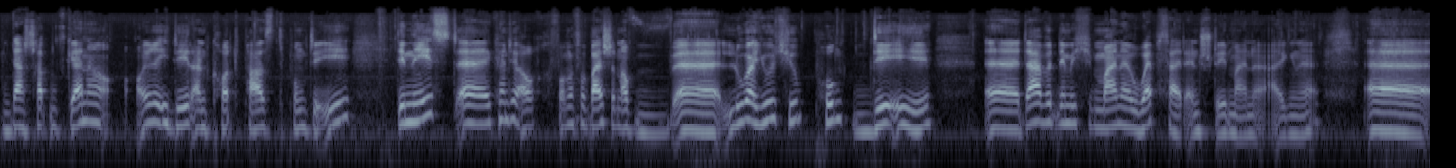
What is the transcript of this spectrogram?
Da schreibt uns gerne eure Ideen an codpast.de. Demnächst äh, könnt ihr auch vor mir vorbeischauen auf äh, lugayoutube.de. Äh, da wird nämlich meine Website entstehen, meine eigene. Äh,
